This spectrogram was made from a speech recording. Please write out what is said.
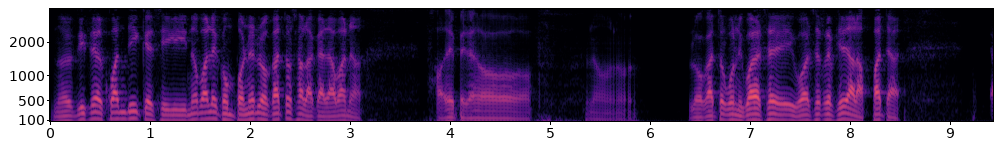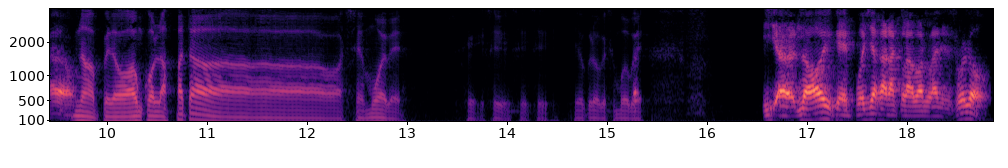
nos dice el Juan Di que si no vale con poner los gatos a la caravana. Joder, pero no, no. Los gatos, bueno, igual se, igual se refiere a las patas. Claro. No, pero aun con las patas se mueve. Sí, sí, sí, sí. Yo creo que se mueve. Y ya, no, y que puedes llegar a clavarla en el suelo.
